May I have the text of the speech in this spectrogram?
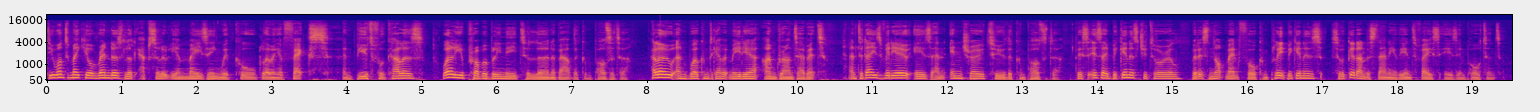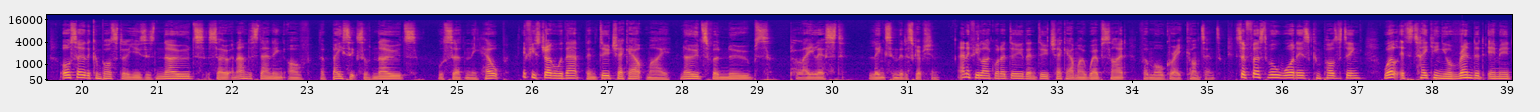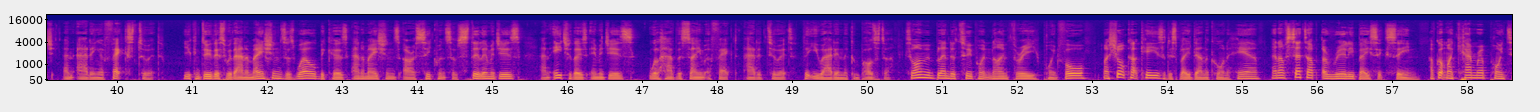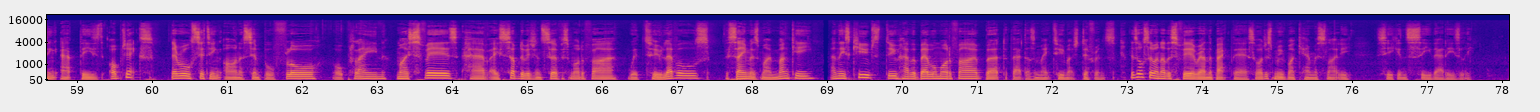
Do you want to make your renders look absolutely amazing with cool glowing effects and beautiful colors? Well, you probably need to learn about the compositor. Hello and welcome to Gabbitt Media, I'm Grant Abbitt, and today's video is an intro to the compositor. This is a beginner's tutorial, but it's not meant for complete beginners, so a good understanding of the interface is important. Also, the compositor uses nodes, so an understanding of the basics of nodes will certainly help. If you struggle with that, then do check out my Nodes for Noobs playlist, links in the description. And if you like what I do, then do check out my website for more great content. So first of all, what is compositing? Well, it's taking your rendered image and adding effects to it. You can do this with animations as well because animations are a sequence of still images and each of those images will have the same effect added to it that you add in the compositor. So I'm in Blender 2.93.4, my shortcut keys are displayed down the corner here and I've set up a really basic scene. I've got my camera pointing at these objects they're all sitting on a simple floor or plane. My spheres have a subdivision surface modifier with two levels, the same as my monkey. And these cubes do have a bevel modifier, but that doesn't make too much difference. There's also another sphere around the back there, so I'll just move my camera slightly so you can see that easily.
